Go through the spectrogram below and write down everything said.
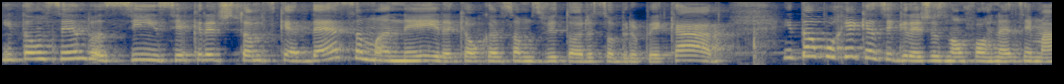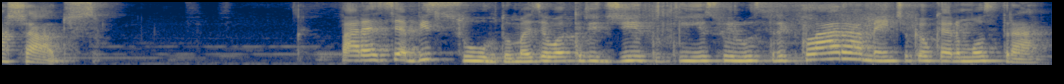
Então, sendo assim, se acreditamos que é dessa maneira que alcançamos vitória sobre o pecado, então por que, que as igrejas não fornecem machados? Parece absurdo, mas eu acredito que isso ilustre claramente o que eu quero mostrar.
